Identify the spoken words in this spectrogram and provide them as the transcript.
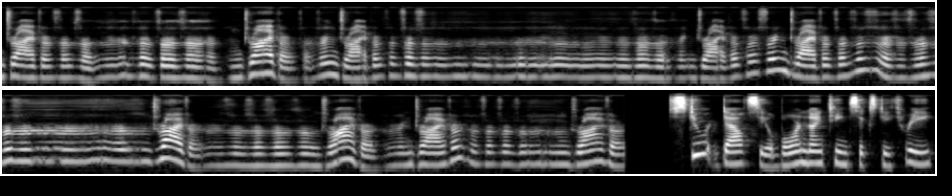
driver, driver, driver, driver, driver. Driver driver Stuart Dalziel, born 1963,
